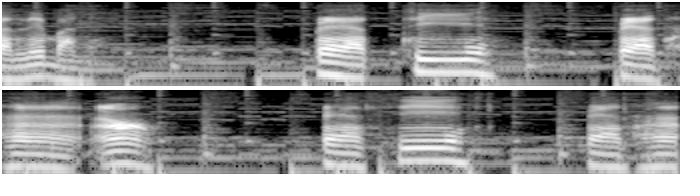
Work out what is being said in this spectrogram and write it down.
กันเลยบัน แปดสี่แปดห้าเอาแปดสี่แปดห้า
